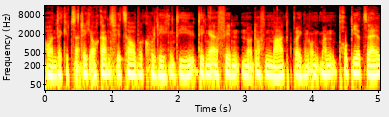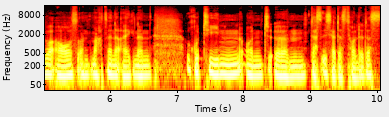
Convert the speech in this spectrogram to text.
Und da gibt es natürlich auch ganz viele Zauberkollegen, die Dinge erfinden und auf den Markt bringen. Und man probiert selber aus und macht seine eigenen Routinen. Und ähm, das ist ja das Tolle. Das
